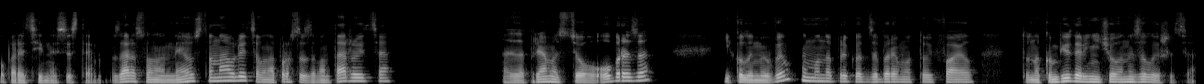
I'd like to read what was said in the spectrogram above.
операційної системи. Зараз вона не встановлюється, вона просто завантажується е, прямо з цього образа. І коли ми вимкнемо, наприклад, заберемо той файл, то на комп'ютері нічого не залишиться,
